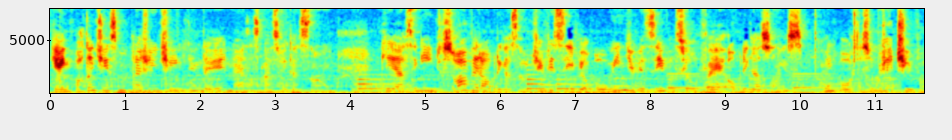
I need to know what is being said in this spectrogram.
que é importantíssimo para a gente entender né, essa classificação, que é a seguinte: só haverá obrigação divisível ou indivisível se houver obrigações compostas subjetiva.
